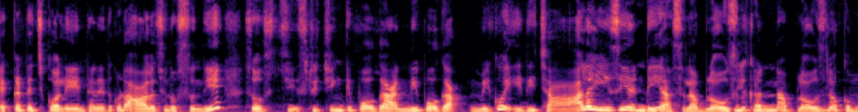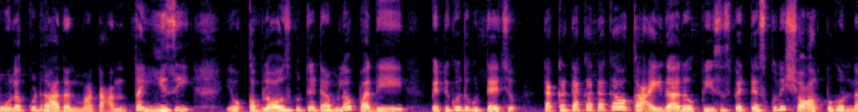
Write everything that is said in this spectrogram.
ఎక్కడ తెచ్చుకోవాలి ఏంటి అనేది కూడా ఆలోచన వస్తుంది. సో స్టిచ్చింగ్కి పోగా అన్నీ పోగా మీకు ఇది చాలా ఈజీ అండి. అసలు ఆ బ్లౌజుల కన్నా బ్లౌజులు ఒక మూలకు కూడా రాదన్నమాట అనమాట. అంత ఈజీ. ఒక్క బ్లౌజ్ కుట్టే టైంలో పది పెట్టుకుంటూ కుట్టేయచ్చు. టక్క టక్క టక్క ఒక ఐదారు పీసెస్ పెట్టేసుకుని షార్ప్గా ఉన్న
